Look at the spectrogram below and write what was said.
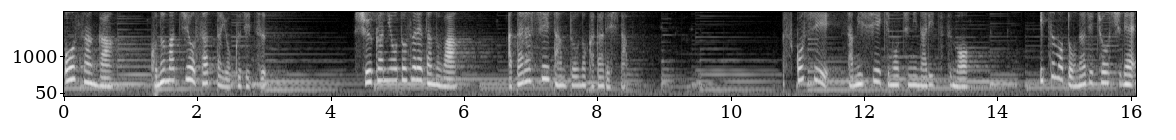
王さんがこの町を去った翌日集荷に訪れたのは新しい担当の方でした。少し寂しい気持ちになりつつもいつもと同じ調子で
